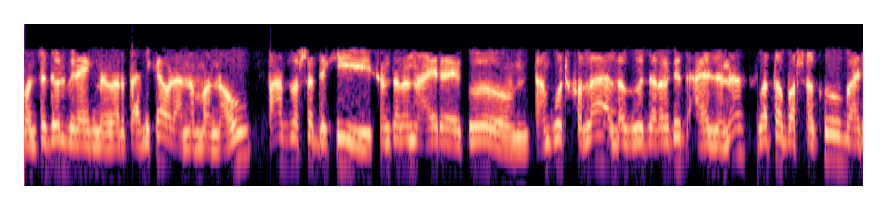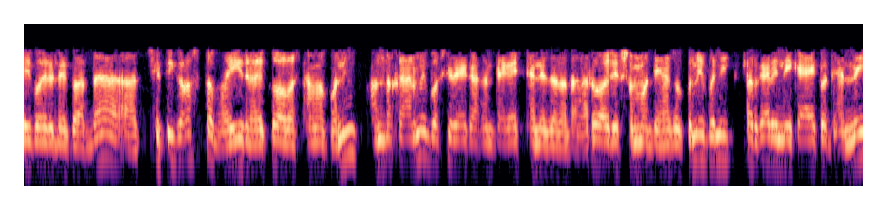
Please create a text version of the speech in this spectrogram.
पञ्चदेउल विनायक नगरपालिका वडा नम्बर नौ। पाँच वर्षदेखि सञ्चालनमा आइरहेको तामकोट खोला लघु जलविद्युत आयोजना गत वर्षको बाढी पहिरोले गर्दा क्षतिग्रस्त भइरहेको अवस्थामा पनि अन्धकारमै बसिरहेका छन् त्यहाँका स्थानीय जनताहरू। अहिलेसम्म त्यहाँको कुनै पनि सरकारी निकायको ध्यान नै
